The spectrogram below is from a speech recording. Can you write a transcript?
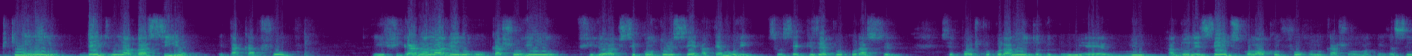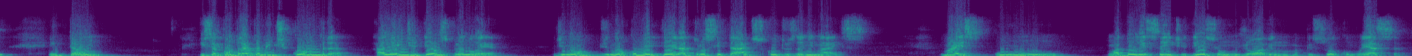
pequenininho, dentro de uma bacia e tacaram fogo. E ficaram lá vendo o cachorrinho filhote se contorcer até morrer. Se você quiser procurar, você, você pode procurar no YouTube. É, adolescentes colocam fogo no cachorro, uma coisa assim. Então, isso é completamente contra a lei de Deus para Noé, de não, de não cometer atrocidades contra os animais. Mas um, um adolescente desse, ou um jovem, uma pessoa como essa,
